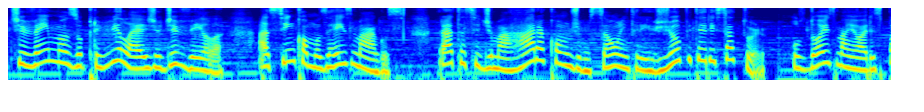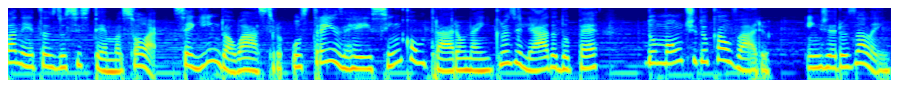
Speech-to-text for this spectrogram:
tivemos o privilégio de vê-la, assim como os Reis Magos. Trata-se de uma rara conjunção entre Júpiter e Saturno os dois maiores planetas do sistema solar. Seguindo ao astro, os três reis se encontraram na encruzilhada do pé do Monte do Calvário, em Jerusalém.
